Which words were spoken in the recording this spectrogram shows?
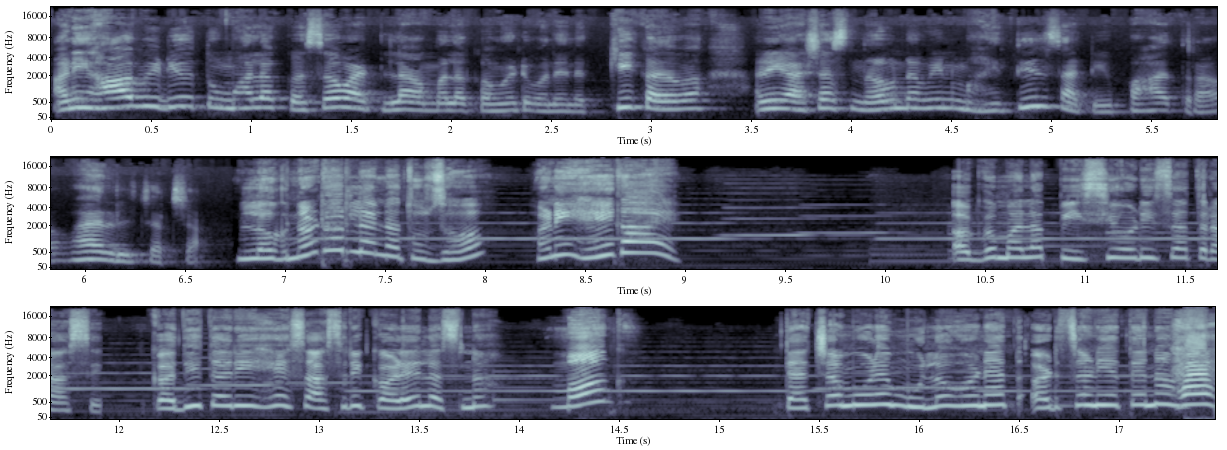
आणि हा व्हिडिओ तुम्हाला कसं वाटला आम्हाला कमेंटमध्ये नक्की कळवा आणि अशाच नवनवीन माहितींसाठी पाहत राहा व्हायरल चर्चा लग्न ठरलंय ना तुझं? आणि हे काय? अगं मला पीसीओडीचा त्रास आहे. कधीतरी हे सासरी कळेलच ना? मग? त्याच्यामुळे मुलं होण्यात अडचण येते ना? हे!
